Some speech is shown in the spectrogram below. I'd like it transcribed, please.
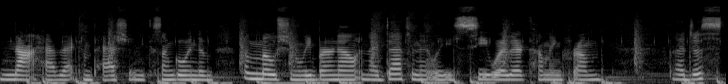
not have that compassion because I'm going to emotionally burn out, and I definitely see where they're coming from, but I just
